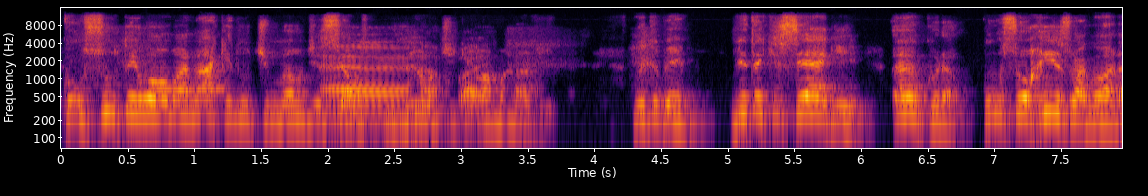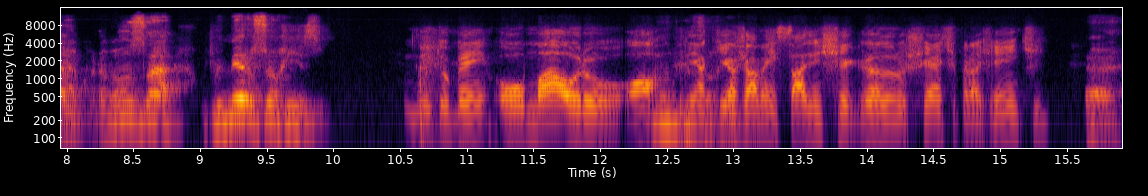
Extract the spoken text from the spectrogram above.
Consultem o almanac do Timão de Celso é, que é uma maravilha. Muito bem. Vida que segue, âncora, um sorriso agora, âncora. Vamos lá, o primeiro sorriso. Muito bem. Ô, Mauro, ó, tem aqui ó, já mensagem chegando no chat pra gente. É.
